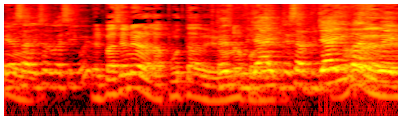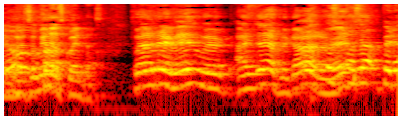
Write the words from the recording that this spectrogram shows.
¿ya salir o algo así, güey? El pasión era la puta de Entonces, una pues ya, o sea, pues ya ibas, güey, ¿no? Resumidas cuentas. Fue al revés, güey. Ahí se le aplicaba al o- revés. o sea, pero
